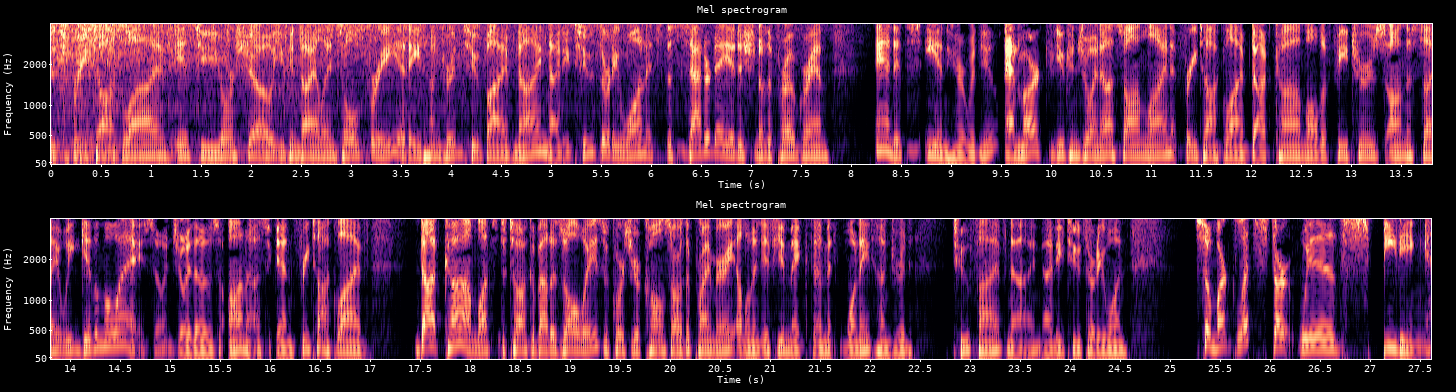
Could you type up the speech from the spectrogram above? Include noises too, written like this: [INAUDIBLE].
This is Free Talk Live. It's your show. You can dial in toll free at 800 259 9231. It's the Saturday edition of the program. And it's Ian here with you. And Mark. You can join us online at freetalklive.com. All the features on the site, we give them away. So enjoy those on us. Again, freetalklive.com. Lots to talk about as always. Of course, your calls are the primary element if you make them at 1 800 259 9231. So, Mark, let's start with speeding.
